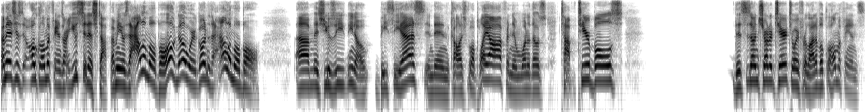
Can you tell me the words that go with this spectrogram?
I mean, it's just Oklahoma fans aren't used to this stuff. I mean, it was the Alamo Bowl. Oh, no, we're going to the Alamo Bowl. Um, it's usually, you know, BCS and then college football playoff and then one of those top tier bowls. This is uncharted territory for a lot of Oklahoma fans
